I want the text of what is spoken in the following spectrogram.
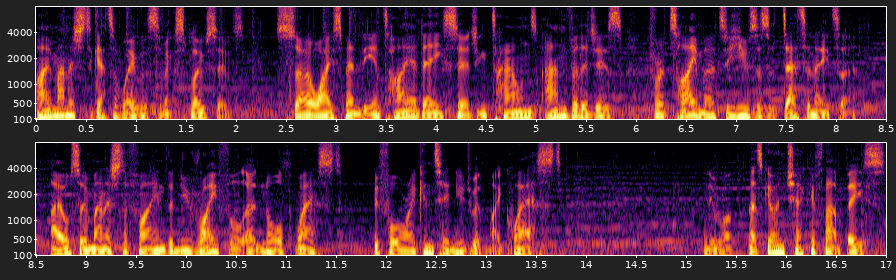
I managed to get away with some explosives. So I spent the entire day searching towns and villages for a timer to use as a detonator. I also managed to find the new rifle at Northwest before I continued with my quest. Anyway, let's go and check if that base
